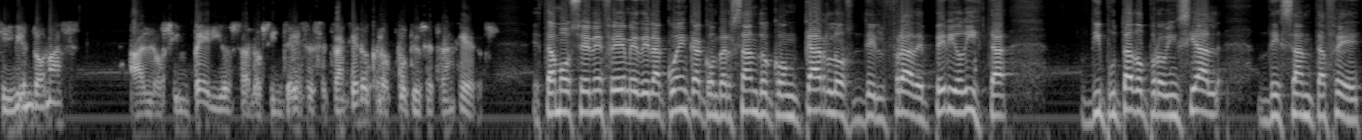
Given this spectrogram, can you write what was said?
sirviendo más a los imperios, a los intereses extranjeros que los propios extranjeros. Estamos en FM de la Cuenca conversando con Carlos Delfrade, periodista, diputado provincial de Santa Fe,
